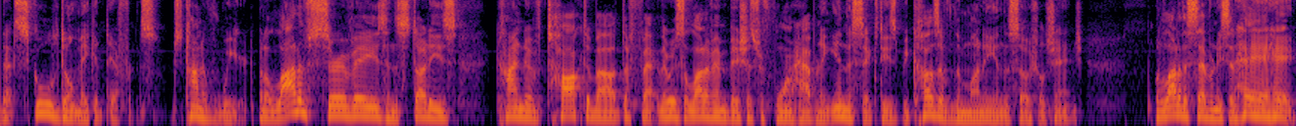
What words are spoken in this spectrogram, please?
that schools don't make a difference, which is kind of weird. But a lot of surveys and studies kind of talked about the fact there was a lot of ambitious reform happening in the 60s because of the money and the social change. But a lot of the 70s said, hey, hey, hey,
